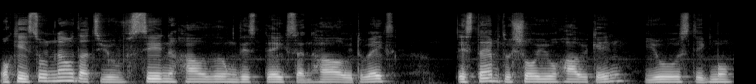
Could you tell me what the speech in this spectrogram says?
Okay, so now that you've seen how long this takes and how it works, it's time to show you how you can use Tigmo.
